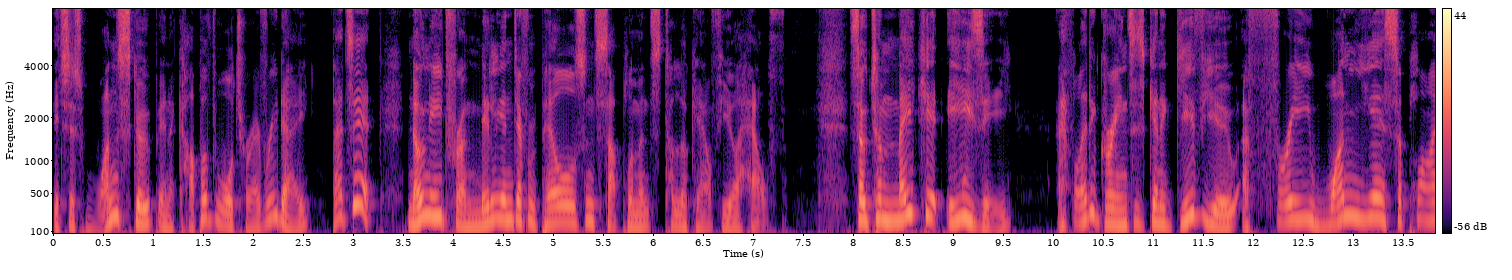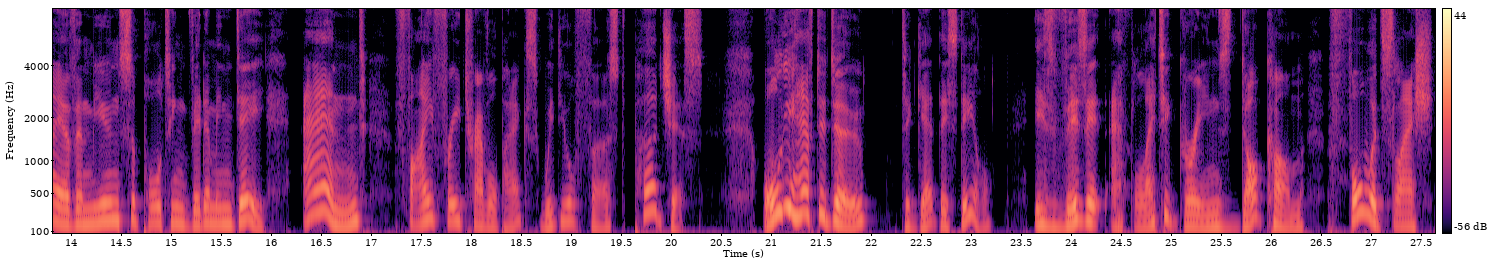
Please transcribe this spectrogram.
It's just one scoop in a cup of water every day. That's it. No need for a million different pills and supplements to look out for your health. So, to make it easy, Athletic Greens is going to give you a free one year supply of immune supporting vitamin D and five free travel packs with your first purchase. All you have to do to get this deal is visit athleticgreens.com forward slash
